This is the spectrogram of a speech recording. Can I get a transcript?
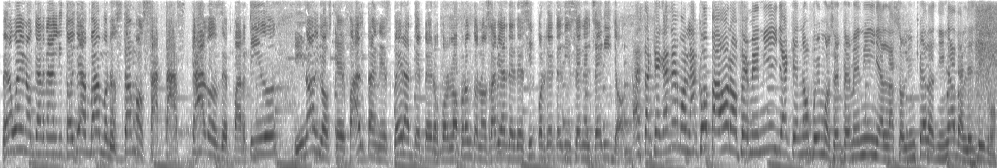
Pero bueno, carnalito, ya vámonos, estamos atascados de partidos. Y no, y los que faltan, espérate, pero por lo pronto no sabías de decir por qué te dicen el cerillo. Hasta que ganemos la Copa Oro Femenil, ya que no fuimos en femenil ni a las Olimpiadas ni nada, les digo.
